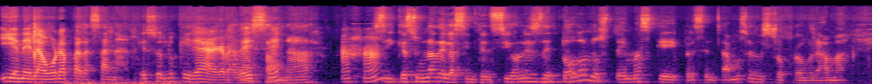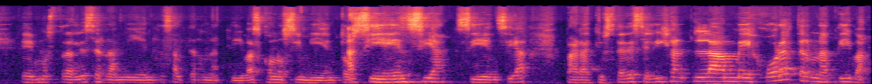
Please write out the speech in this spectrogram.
y en el ahora para sanar. Eso es lo que ella agradece. Para sanar Sí, que es una de las intenciones de todos los temas que presentamos en nuestro programa, eh, mostrarles herramientas alternativas, conocimiento, ciencia, ciencia, para que ustedes elijan la mejor alternativa,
